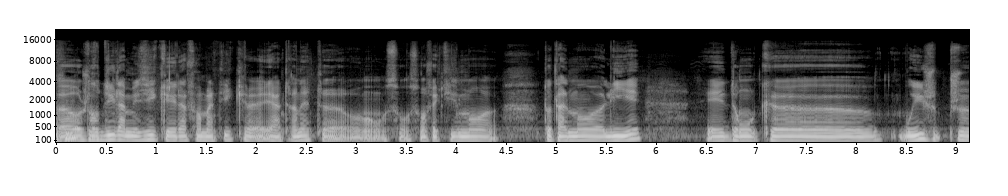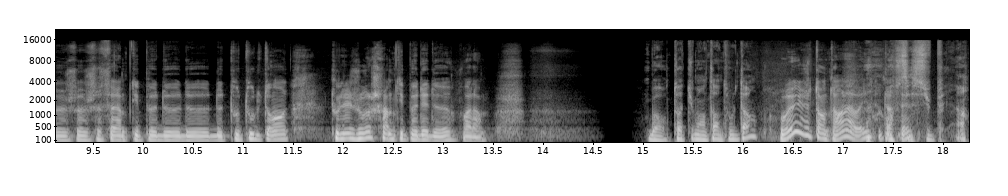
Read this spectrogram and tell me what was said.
Euh, Mhm. aujourd'hui, la musique et l'informatique euh, et Internet euh, ont- sont, sont effectivement euh, totalement euh, liés. Et donc, euh, oui, je, je, je, fais un petit peu de, de, de tout tout le temps. Tous les jours, je fais un petit peu des deux. Voilà. Bon, toi, tu m'entends tout le temps? Oui, je t'entends là, oui, tout à fait. C'est super.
